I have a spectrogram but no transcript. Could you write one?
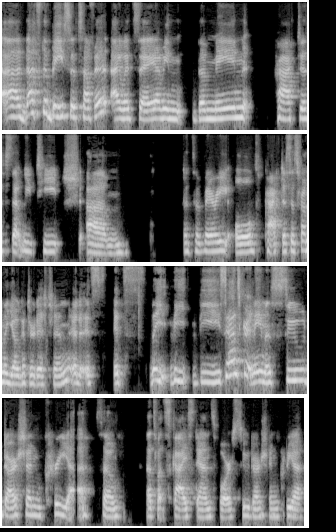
uh, that's the basis of it i would say i mean the main practice that we teach um, it's a very old practice it's from the yoga tradition it, it's it's the, the the sanskrit name is sudarshan kriya so that's what SKY stands for, Sudarshan Kriya.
